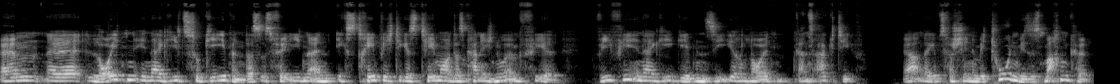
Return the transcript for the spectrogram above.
Ähm, äh, Leuten Energie zu geben, das ist für ihn ein extrem wichtiges Thema und das kann ich nur empfehlen. Wie viel Energie geben Sie Ihren Leuten? Ganz aktiv. Ja, und da gibt es verschiedene Methoden, wie Sie es machen können.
